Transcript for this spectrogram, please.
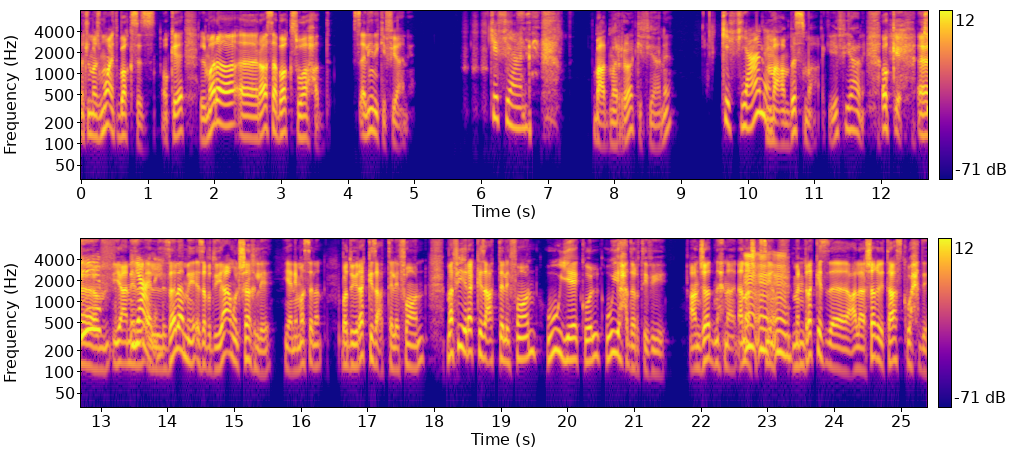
مثل مجموعة boxes okay؟ المرأة آه، راسها box واحد. اسأليني كيف يعني. كيف يعني؟ بعد مرة كيف يعني؟ كيف يعني؟ ما عم بسمع كيف يعني okay كيف يعني, يعني؟ الزلمة إذا بده يعمل شغلة يعني مثلا بده يركز على التليفون ما في يركز على التليفون وياكل ويحضر TV عن جد نحن أنا شخصيا بنركز آه، على شغلة task وحدة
